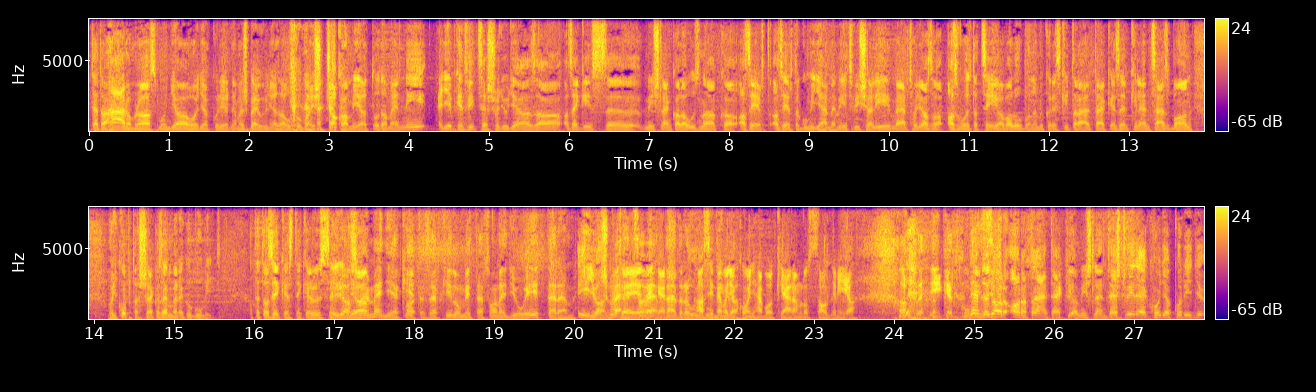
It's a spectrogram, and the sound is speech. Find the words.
Tehát a háromra azt mondja, hogy akkor érdemes beülni az autóba, és csak amiatt oda menni. Egyébként vicces, hogy ugye az, a, az egész Michelin kalauznak azért, azért a gumigyár nevét viseli, mert hogy az, a, az volt a célja valóban, amikor ezt kitalálták 1900-ban, hogy koptassák az emberek a gumit. Tehát azért kezdték el Ugye összeírni. azt a- mondja, hogy menjél 2000 kilométert, van egy jó étterem. Így van. És vehetsz a verdádra új Azt hittem, hogy a konyhából kiáramló szagnia. Nem, de hogy arra, arra találták ki a Michelin testvérek, hogy akkor így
